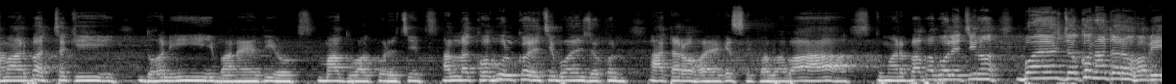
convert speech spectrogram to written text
আমার বাচ্চাকে ধনী বানায় দিও। মা দোয়া করেছে, আল্লাহ কবুল করেছে। বয়স যখন আঠারো হয়ে গেছে বাবা, তোমার বাবা বলেছিল, বয়স যখন আঠারো হবে,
